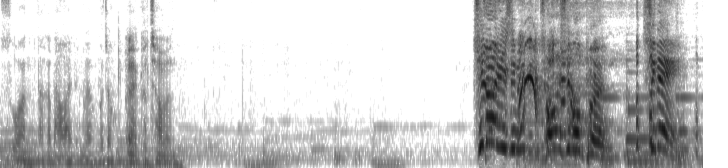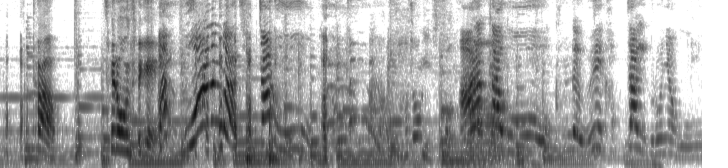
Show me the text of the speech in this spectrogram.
수아 누나가 나와야 된다는 거죠? 네, 같이 하면 7월 26일 정식 오픈 신의 탑 새로운 세계. 뭐 하는 거야 진짜로? 사정이 있어. 알았다고. 근데 왜 갑자기 그러냐고.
